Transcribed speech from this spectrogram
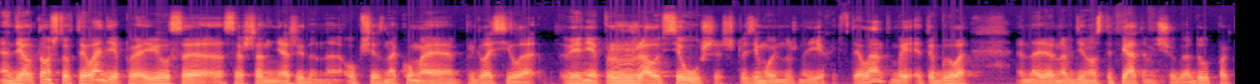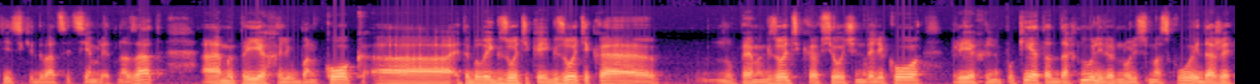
Дело в том, что в Таиланде я появился совершенно неожиданно. Общая знакомая пригласила вернее, прожужжало все уши, что зимой нужно ехать в Таиланд. Мы, это было, наверное, в 95-м еще году, практически 27 лет назад. А, мы приехали в Бангкок. А, это была экзотика, экзотика, ну, прям экзотика, все очень далеко. Приехали на Пукет, отдохнули, вернулись в Москву и даже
